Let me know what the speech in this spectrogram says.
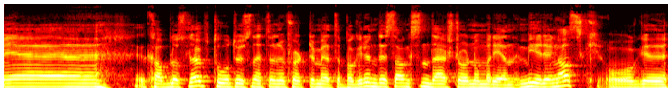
med Kablos løp, 2140 meter på grunndistansen. Der står nummer én Myrengask, og eh,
